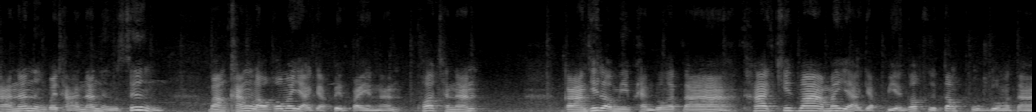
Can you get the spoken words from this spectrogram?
ฐานะหนึ่งไปฐานะหนึ่ง ซึ่ง บางครั้งเราก็ไม่อยากจะเป็นไปอย่างนั้น เพราะฉะนั้นการที่เรามีแผ่นดวงตา ถ้าคิดว่าไม่อยากจะเปลี่ยนก็คือต้องผูกดวงตา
